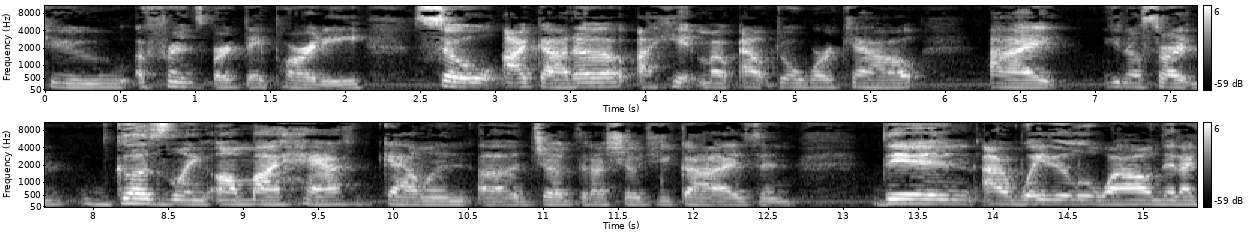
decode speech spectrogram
to a friend's birthday party. So I got up, I hit my outdoor workout. I you know, started guzzling on my half gallon uh, jug that I showed you guys. And then I waited a little while and then I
